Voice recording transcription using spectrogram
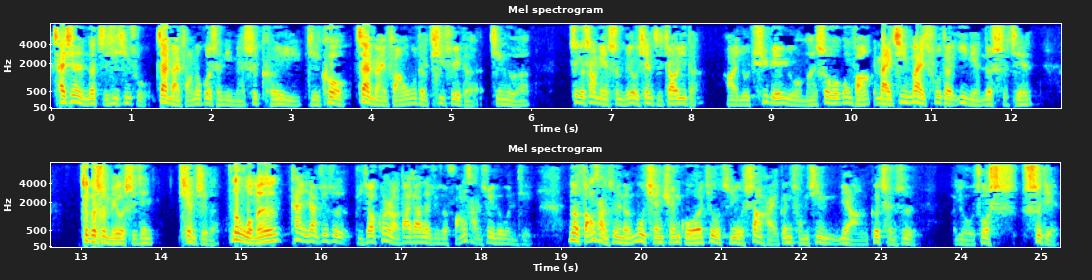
拆迁人的直系亲属在买房的过程里面是可以抵扣再买房屋的契税的金额。这个上面是没有限制交易的啊，有区别于我们售后公房买进卖出的一年的时间，这个是没有时间限制的。那我们看一下，就是比较困扰大家的就是房产税的问题。那房产税呢，目前全国就只有上海跟重庆两个城市有做试试点，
